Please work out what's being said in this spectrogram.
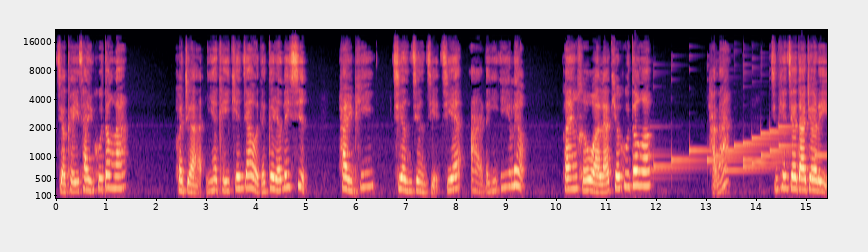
就可以参与互动啦。或者你也可以添加我的个人微信，汉语拼音“静静姐姐二零一六”，欢迎和我聊天互动哦。好啦。今天就到这里，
